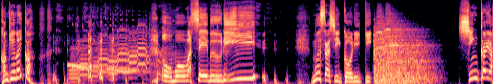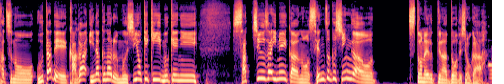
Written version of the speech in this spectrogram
関係ないか。思わせぶり。武蔵小力。新開発の歌で蚊がいなくなる虫よけ器向けに殺虫剤メーカーの専属シンガーを務めるっていうのはどうでしょうか。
